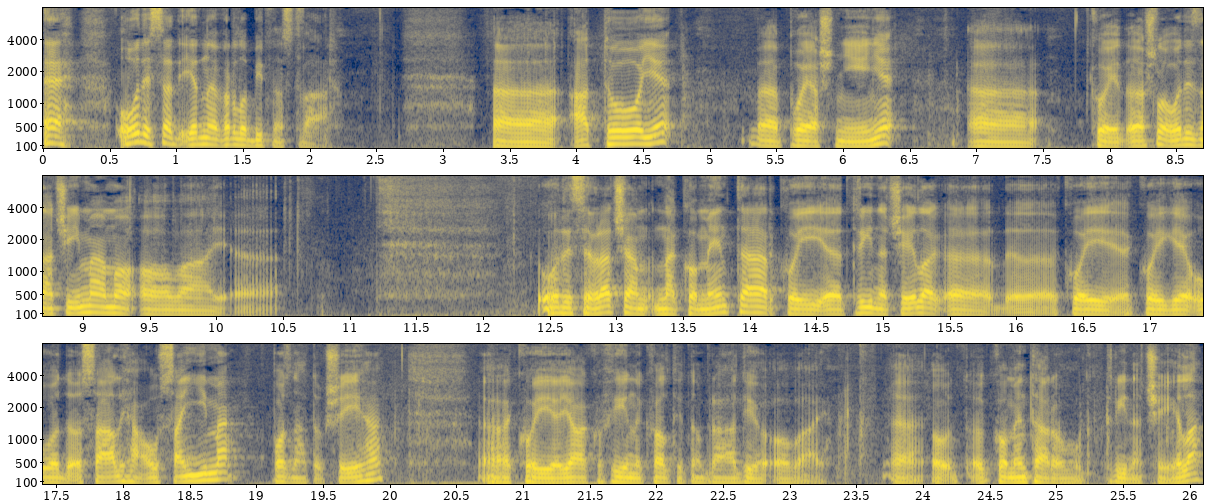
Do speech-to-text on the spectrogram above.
E, ovdje sad jedna vrlo bitna stvar. E, a to je e, pojašnjenje e, koje je došlo ovdje, znači imamo ovaj... E, Ovdje se vraćam na komentar koji tri načela koji, koji je od Saliha Usaima, poznatog šeha, koji je jako fino i kvalitetno obradio ovaj komentar ovog tri načela.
